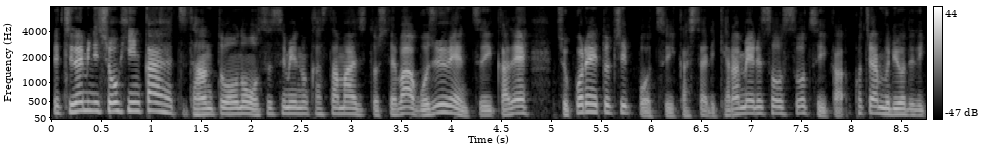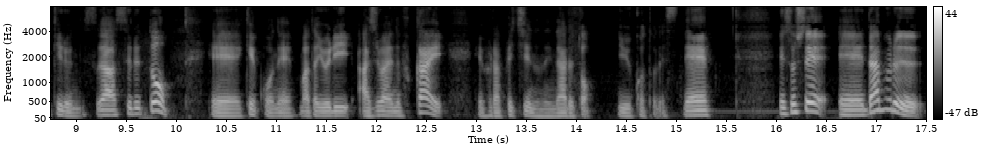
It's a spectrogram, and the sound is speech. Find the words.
でちなみに商品開発担当のおすすめのカスタマイズとしては50円追加でチョコレートチップを追加したりキャラメルソースを追加こちら無料でできるんですがすると、えー結構ねまたより味わいの深いフラペチーノになるということですね。えそして、えーダブル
